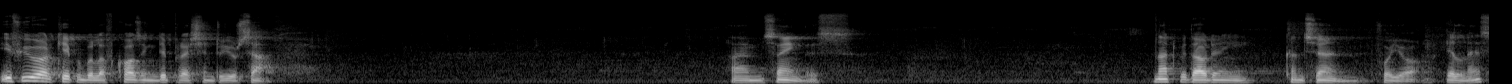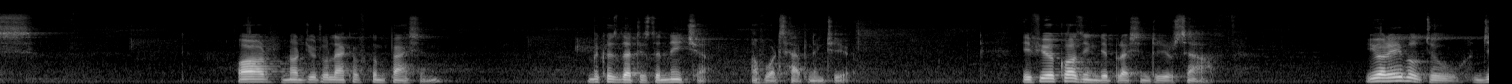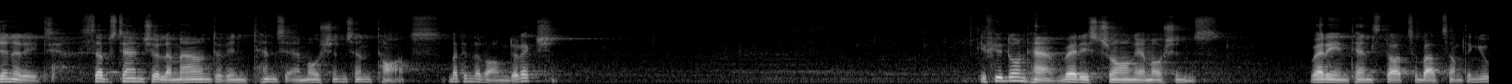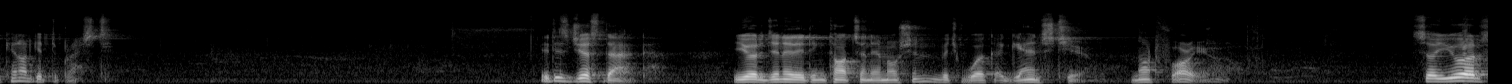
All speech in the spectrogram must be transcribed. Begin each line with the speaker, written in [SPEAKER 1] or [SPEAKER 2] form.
[SPEAKER 1] If you are capable of causing depression to yourself, I'm saying this not without any concern for your illness or not due to lack of compassion, because that is the nature of what's happening to you. If you're causing depression to yourself, you are able to generate substantial amount of intense emotions and thoughts, but in the wrong direction. If you don't have very strong emotions, very intense thoughts about something, you cannot get depressed. It is just that you are generating thoughts and emotion which work against you, not for you. So you are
